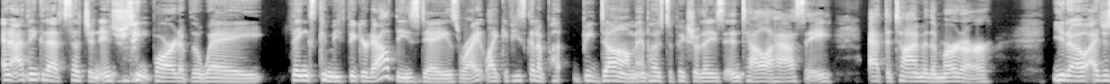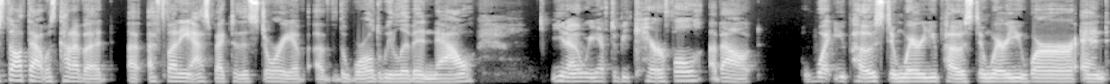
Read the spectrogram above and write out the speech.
And I think that's such an interesting part of the way things can be figured out these days, right? Like, if he's going to be dumb and post a picture that he's in Tallahassee at the time of the murder, you know, I just thought that was kind of a, a, a funny aspect of the story of, of the world we live in now, you know, where you have to be careful about what you post and where you post and where you were. And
